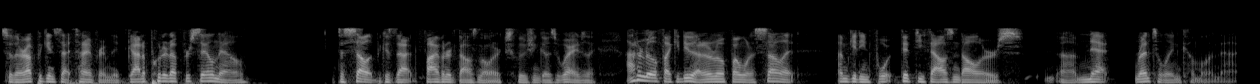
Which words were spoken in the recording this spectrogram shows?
So they're up against that time frame. They've got to put it up for sale now to sell it because that five hundred thousand dollar exclusion goes away. And he's like, I don't know if I can do that. I don't know if I want to sell it. I'm getting fifty thousand um, dollars net rental income on that.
